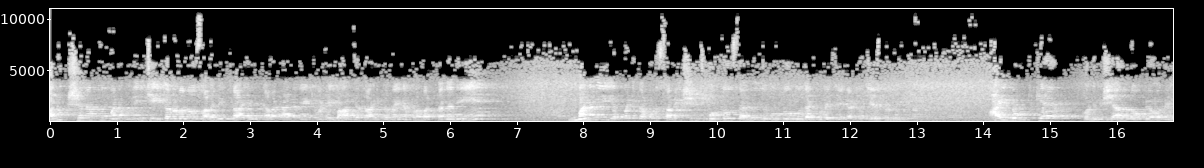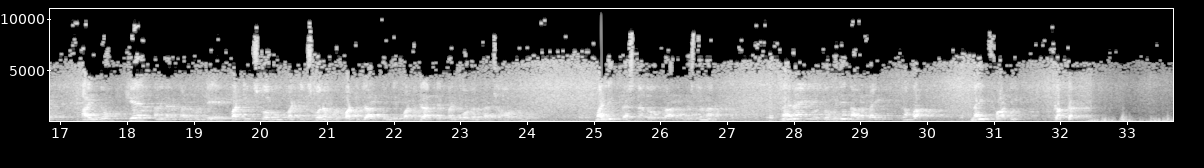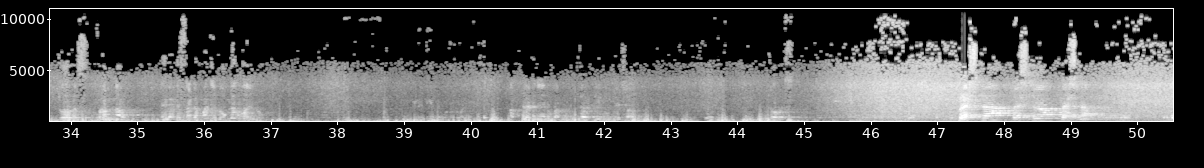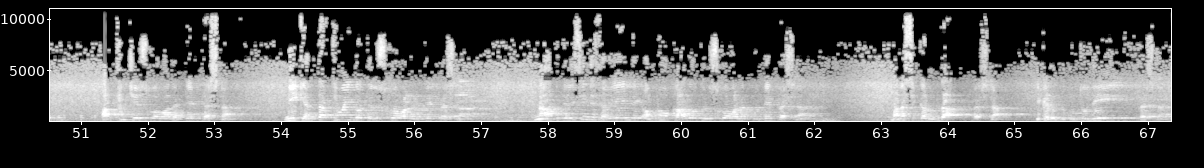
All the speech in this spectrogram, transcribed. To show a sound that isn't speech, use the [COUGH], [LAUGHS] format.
అనుక్షణము మన గురించి ఇతరులలో సదభిప్రాయం కలగాలనేటువంటి బాధ్యతాయుతమైన ప్రవర్తనని మనల్ని ఎప్పటికప్పుడు సమీక్షించుకుంటూ సరిదిద్దుకుంటూ ముందడుగు వేసేటట్టు చేస్తుంది. ఐ డోంట్ కేర్ కొన్ని విషయాలలో ఉపయోగమే. ఐ డోంట్ కేర్ అని కనుక అనుకుంటే పట్టించుకోము పట్టించుకోనప్పుడు పట్టు జారుతుంది పట్టు జారితే పడిపోవడం కష్టమవుతుంది మళ్ళీ ప్రశ్నతో ప్రారంభిస్తున్నాను. నాయన ఇప్పుడు తొమ్మిది నలభై number nine forty cup from now ఎందుకంటే సగం మంది రూమ్లోకి పోయిండు అక్కడ నేను వన్ థర్టీ ఉంటే చాలు. ప్రశ్న ప్రశ్న ప్రశ్న. అర్థం చేసుకోవాలంటే ప్రశ్న. నీకెంత అర్థమైందో తెలుసుకోవాలంటే ప్రశ్న. నాకు తెలిసింది సరైంది అవునో కాదో తెలుసుకోవాలనుకుంటే ప్రశ్న. మనసు ఇక్కడ ఉందా ప్రశ్న. ఇక్కడ ఎందుకుంటుంది ప్రశ్న.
